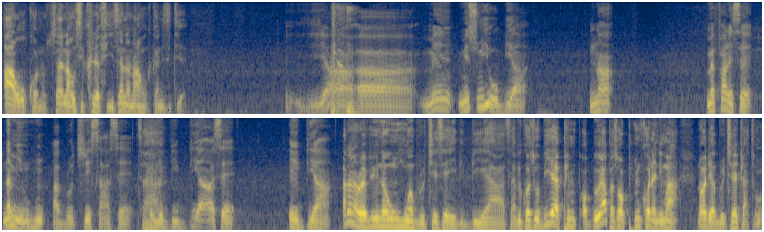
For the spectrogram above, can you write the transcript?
a wokɔ no sɛn na wosi kra fie sɛn na na ahokeka no si teɛ ya uh, me mesum yɛ obi a na mɛfa ne sɛ na menhu aburokyire saa sɛ ɛyɛ biribiara sɛ ebia. Ada na rabiw na wonhu aburokyire sɛ ɛyɛ biribiaa saa because obi yɛ pem obi apɛ sɛ ɔpem kɔ n'anim a na ɔde aburokyire atwa toɔ.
